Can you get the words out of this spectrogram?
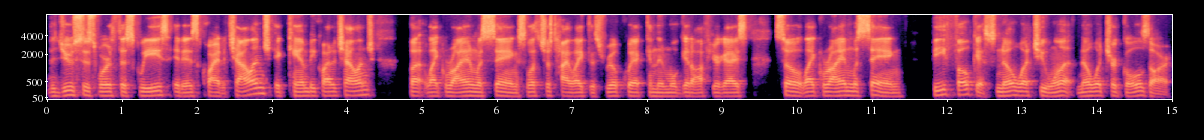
the juice is worth the squeeze. It is quite a challenge. It can be quite a challenge. But like Ryan was saying, so let's just highlight this real quick and then we'll get off here, guys. So, like Ryan was saying, be focused, know what you want, know what your goals are.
